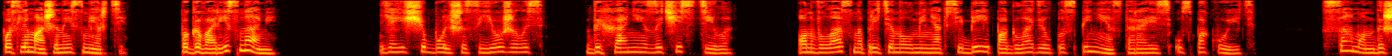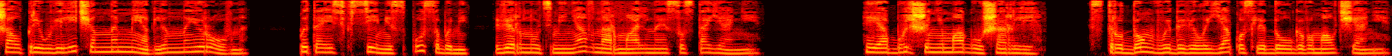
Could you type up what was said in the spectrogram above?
после Машиной смерти. Поговори с нами». Я еще больше съежилась, дыхание зачастило. Он властно притянул меня к себе и погладил по спине, стараясь успокоить. Сам он дышал преувеличенно медленно и ровно, пытаясь всеми способами вернуть меня в нормальное состояние. «Я больше не могу, Шарли», — с трудом выдавила я после долгого молчания.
